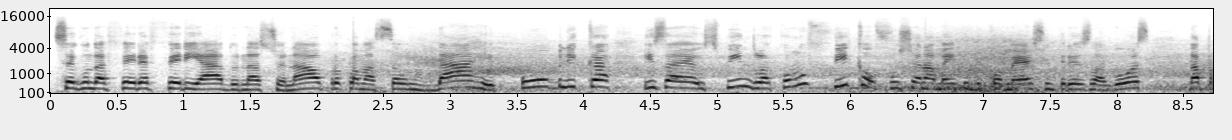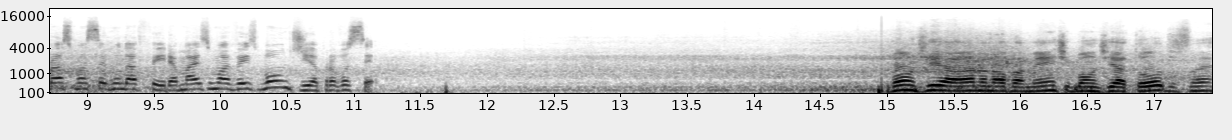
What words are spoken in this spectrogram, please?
segunda-feira é feriado nacional, proclamação da República. Israel Espíndola, como fica o funcionamento do comércio em Três Lagoas na próxima segunda-feira? Mais uma vez, bom dia para você. Bom dia, Ana, novamente. Bom dia a todos, né?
